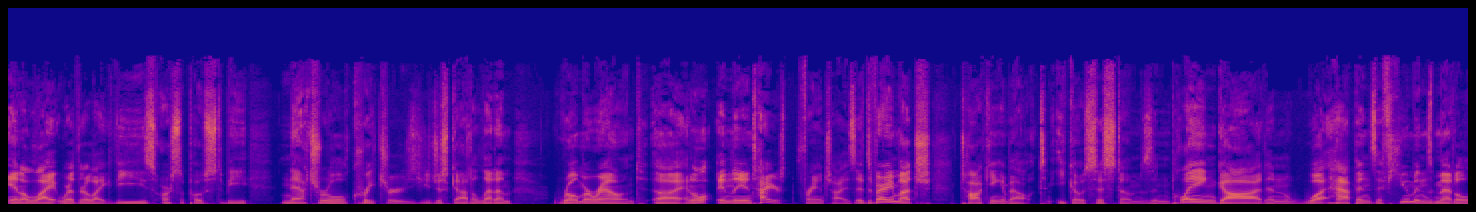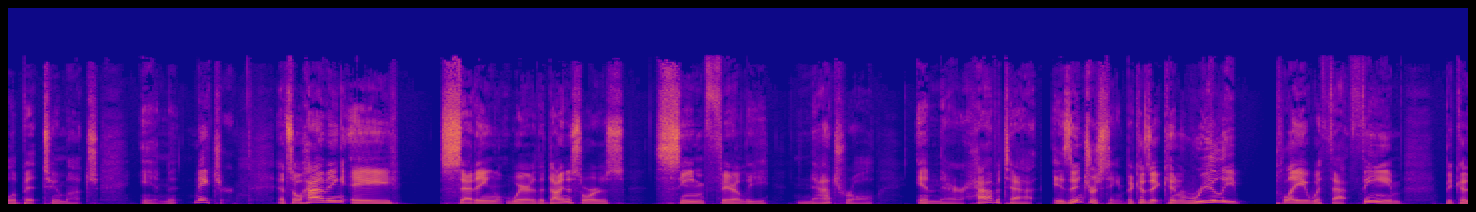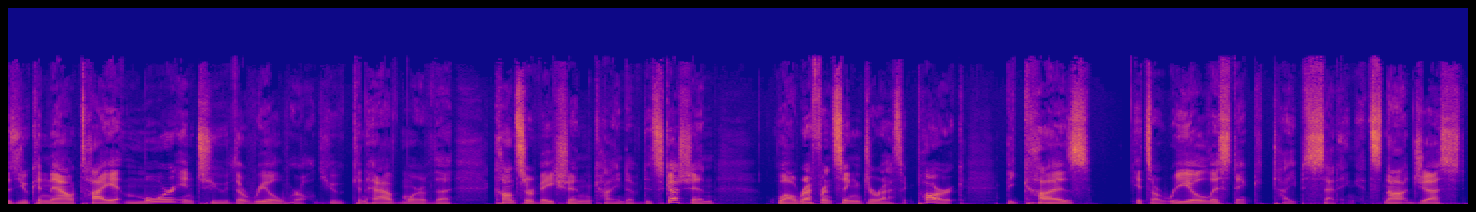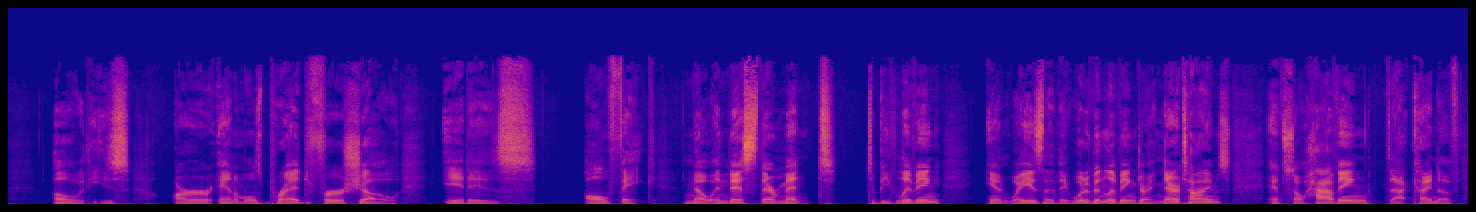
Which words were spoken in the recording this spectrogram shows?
in a light where they're like these are supposed to be natural creatures. You just got to let them roam around uh, and in the entire franchise. It's very much talking about ecosystems and playing god and what happens if humans meddle a bit too much in nature. And so having a setting where the dinosaurs seem fairly natural in their habitat is interesting because it can really play with that theme because you can now tie it more into the real world. You can have more of the conservation kind of discussion while referencing Jurassic Park because it's a realistic type setting. It's not just, oh, these are animals bred for show. It is all fake. No, in this, they're meant to be living in ways that they would have been living during their times. And so having that kind of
